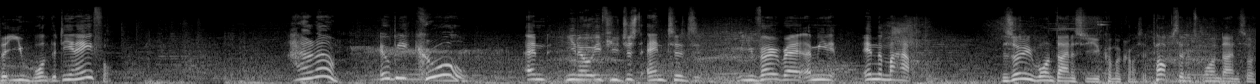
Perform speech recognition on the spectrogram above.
that you want the DNA for. I don't know. It would be cool. And, you know, if you just entered you very rare. I mean, in the map, there's only one dinosaur you come across. It pops that it's one dinosaur.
